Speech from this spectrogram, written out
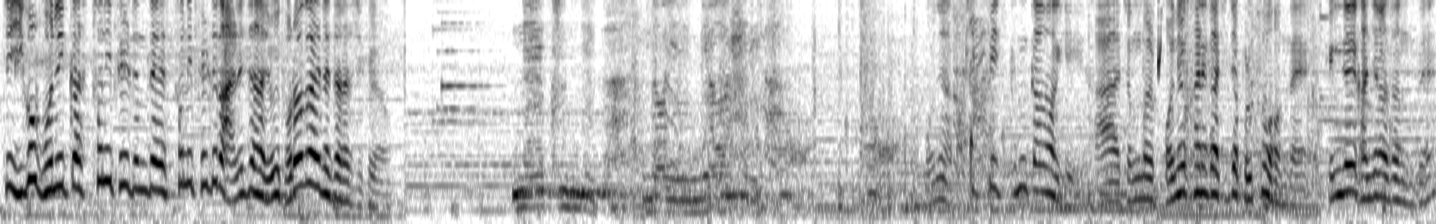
지금 이거 보니까 스토니필드인데 스토니필드가 아니잖아. 여기 돌아가야 되잖아 지금. 내 군대가 너희 멸하리라. 뭐냐 핏빛 큰 까마귀 아 정말 번역하니까 진짜 볼품없네. 굉장히 간지나셨는데?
